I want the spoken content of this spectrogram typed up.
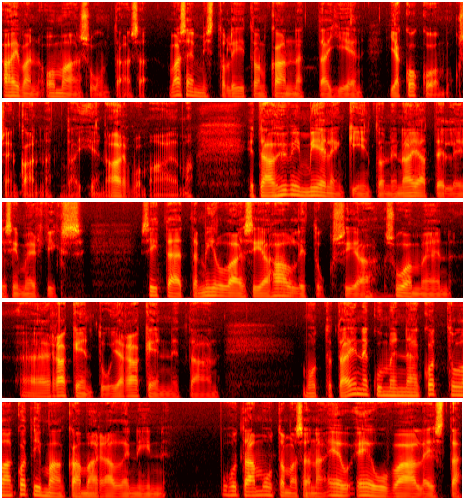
aivan omaan suuntaansa vasemmistoliiton kannattajien ja kokoomuksen kannattajien arvomaailma. Ja tämä on hyvin mielenkiintoinen ajatellen esimerkiksi sitä, että millaisia hallituksia Suomeen rakentuu ja rakennetaan. Mutta tai ennen kuin mennään, tullaan kotimaan kamaralle, niin puhutaan muutama sana EU-vaaleista.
